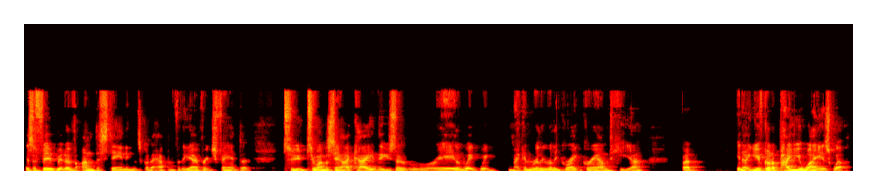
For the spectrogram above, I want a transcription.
there's a fair bit of understanding that's got to happen for the average fan to to to understand. Okay, these are really we're, we're making really really great ground here, but you know, you've got to pay your way as well.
